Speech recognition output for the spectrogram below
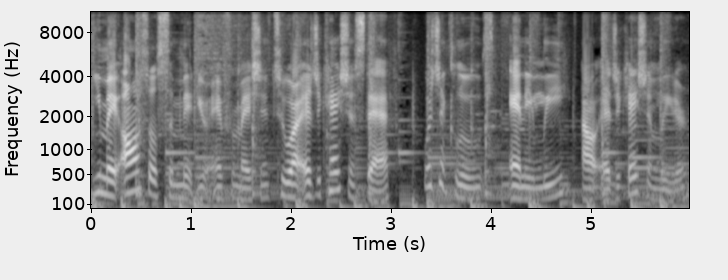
You may also submit your information to our education staff, which includes Annie Lee, our education leader,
